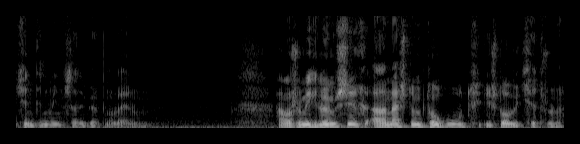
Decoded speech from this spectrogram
kindin mín, saði Björn á leirum. Hann var svo mikil um sig að hann næstum tók út í stofu kittruna.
